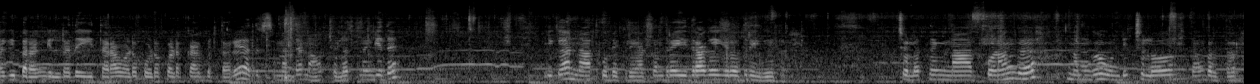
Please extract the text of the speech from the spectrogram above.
ಆಗಿ ಬರಂಗಿಲ್ಲ ಅದೇ ಈ ಥರ ಒಡಕ್ ಒಡಕ್ ಒಡಕಾಗಿ ಬಿಡ್ತಾವ್ರಿ ಅದ್ರ ಸಂಬಂಧ ನಾವು ಚಲೋತ್ನಂಗಿದೆ ಈಗ ನಾದ್ಕೋಬೇಕ್ರಿ ಯಾಕಂದ್ರೆ ಇದ್ರಾಗ ಇರೋದ್ರಿ ಈಗ ಚಲೋತ್ನಂಗೆ ನಾದ್ಕೊಳಂಗೆ ನಮ್ಗೆ ಉಂಡೆ ಚಲೋ ಇದ್ದಂಗೆ ಬರ್ತಾವ್ರಿ.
